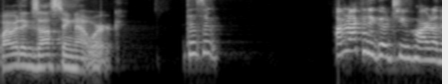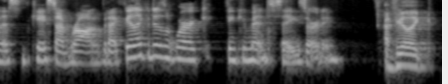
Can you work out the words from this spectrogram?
Why would exhausting not work? It doesn't I'm not gonna go too hard on this in case I'm wrong, but I feel like it doesn't work. I think you meant to say exerting. I feel like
